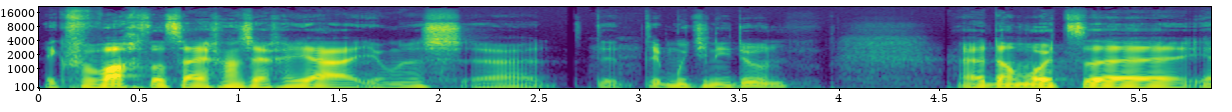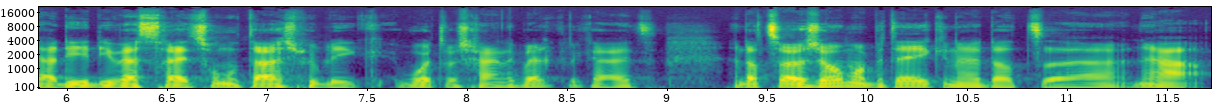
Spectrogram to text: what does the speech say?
ik verwacht dat zij gaan zeggen... ja, jongens, uh, dit, moet je niet doen. Dan wordt ja, die, die wedstrijd zonder thuispubliek wordt waarschijnlijk werkelijkheid. En dat zou zomaar betekenen dat nou ja,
